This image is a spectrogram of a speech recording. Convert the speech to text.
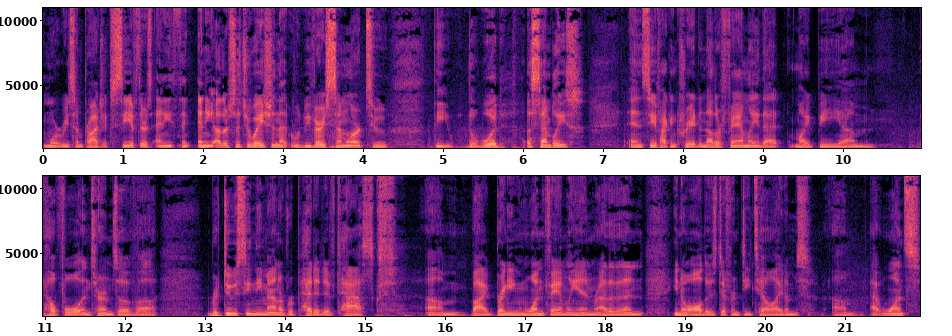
more recent projects, see if there's anything, any other situation that would be very similar to the the wood assemblies, and see if I can create another family that might be um, helpful in terms of uh, reducing the amount of repetitive tasks um, by bringing one family in rather than you know all those different detail items um, at once.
